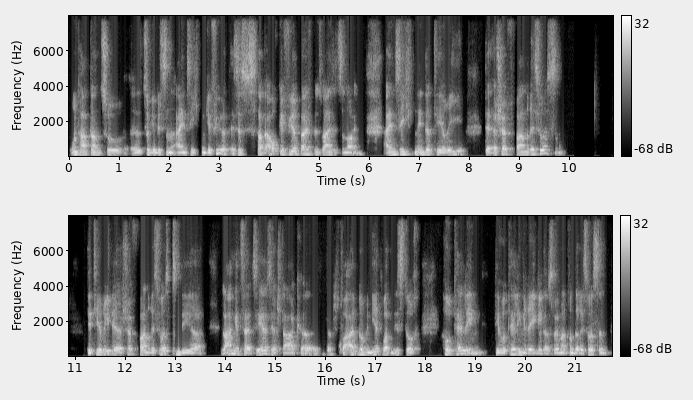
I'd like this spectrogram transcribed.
und hat dann zu, äh, zu gewissen Einsichten geführt. Es ist, hat auch geführt beispielsweise zu neuen Einsichten in der Theorie der erschöpfbaren Ressourcen. Die Theorie der erschöpfbaren Ressourcen, die ja lange Zeit sehr, sehr stark, äh, vor allem dominiert worden ist durch Hoteling, die Hoteling-Regel, dass wenn man von der Ressourcen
